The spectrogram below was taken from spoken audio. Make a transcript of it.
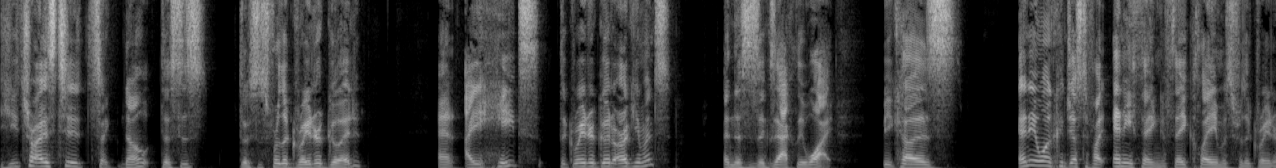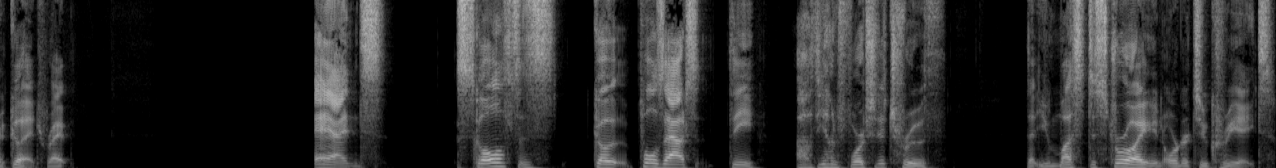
he tries to. It's like, no, this is this is for the greater good, and I hate the greater good argument, and this is exactly why, because anyone can justify anything if they claim it's for the greater good, right? And Skoll go pulls out the oh the unfortunate truth that you must destroy in order to create.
